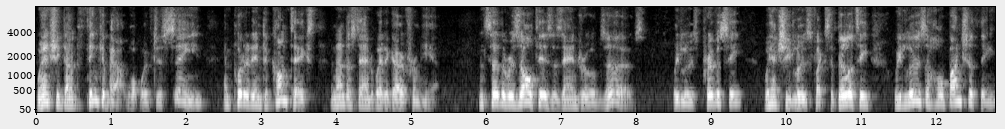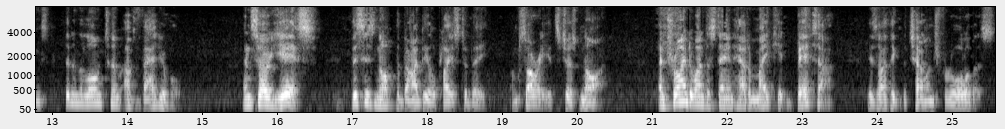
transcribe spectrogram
we actually don't think about what we've just seen and put it into context and understand where to go from here. And so the result is, as Andrew observes, we lose privacy, we actually lose flexibility, we lose a whole bunch of things that in the long term are valuable. And so, yes, this is not the ideal place to be. I'm sorry, it's just not. And trying to understand how to make it better is, I think, the challenge for all of us.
